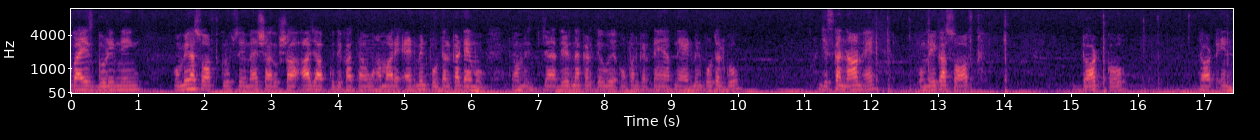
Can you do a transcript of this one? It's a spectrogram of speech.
guys good evening Omega soft group से मैं शाहरुख शाह आज आपको दिखाता हूँ हमारे एडमिन पोर्टल का डेमो तो हम ज़्यादा देर ना करते हुए ओपन करते हैं अपने एडमिन पोर्टल को, जिसका नाम है Omega soft dot co dot in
